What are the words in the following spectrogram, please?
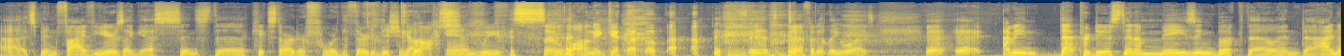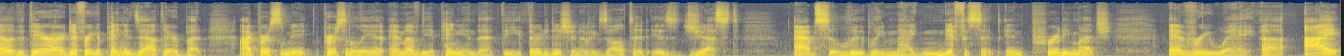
Uh, it's been five years, I guess, since the Kickstarter for the third edition Gosh, book, and we so long ago. it definitely was. I mean, that produced an amazing book, though, and uh, I know that there are differing opinions out there, but I personally personally am of the opinion that the third edition of Exalted is just absolutely magnificent in pretty much every way. Uh, I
